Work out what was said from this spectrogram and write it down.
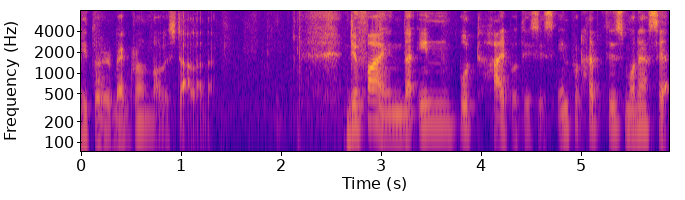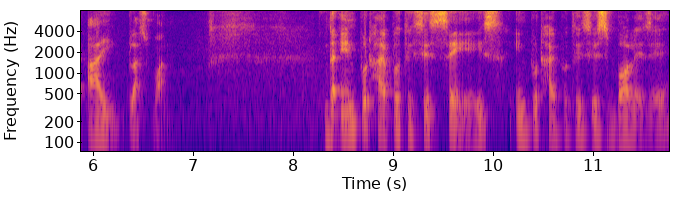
ভিতরের ব্যাকগ্রাউন্ড নলেজটা আলাদা define the input hypothesis input hypothesis মনে আছে i plus one the input hypothesis says input hypothesis বলে যে,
